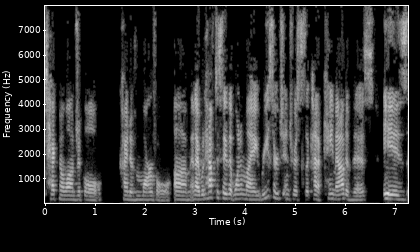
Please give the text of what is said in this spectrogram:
technological kind of marvel. Um, and I would have to say that one of my research interests that kind of came out of this is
